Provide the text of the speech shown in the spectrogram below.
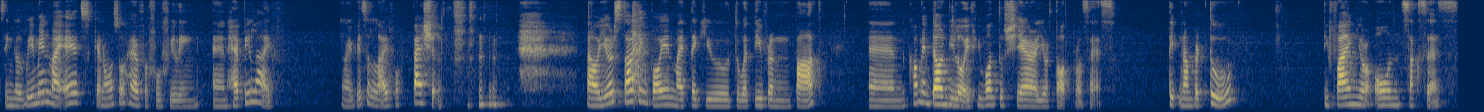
Single women my age can also have a fulfilling and happy life. Now, if it's a life of passion. Now your starting point might take you to a different path and comment down below if you want to share your thought process. Tip number two, define your own success.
